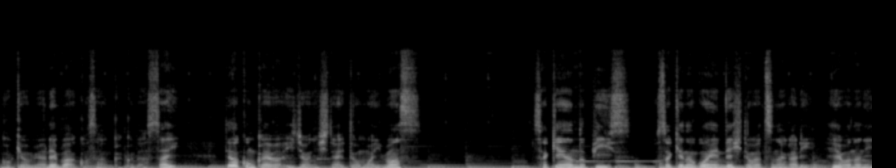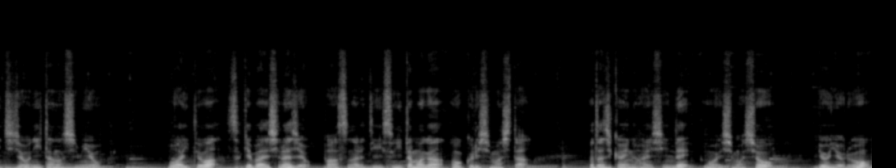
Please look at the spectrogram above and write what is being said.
ご興味あればご参加ください。では今回は以上にしたいと思います。酒ピース。お酒のご縁で人がつながり平和な日常に楽しみを。お相手は酒林ラジオパーソナリティ杉玉がお送りしました。また次回の配信でお会いしましょう。良い夜を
